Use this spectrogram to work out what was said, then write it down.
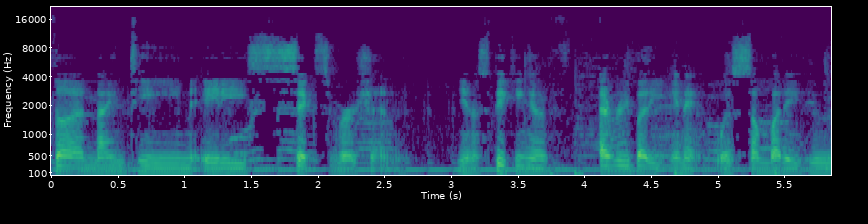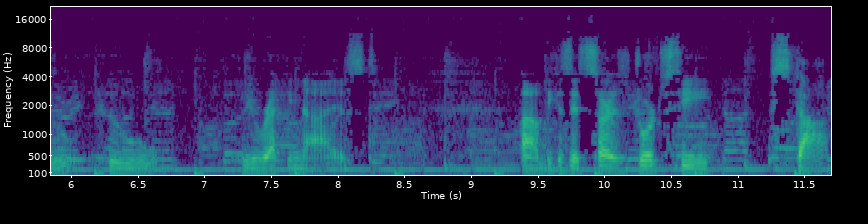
the 1986 version. You know, speaking of everybody in it was somebody who who we recognized um, because it stars George C. Scott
